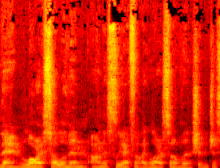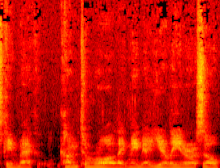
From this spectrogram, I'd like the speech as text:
than Lars Sullivan. Honestly, I felt like Lars Sullivan should have just came back come to Raw like maybe a year later or so.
